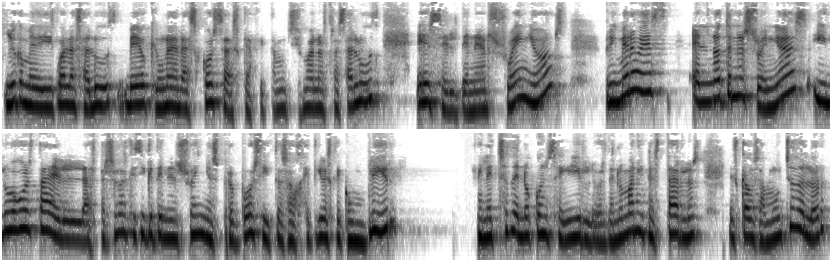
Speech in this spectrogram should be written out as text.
Yo que me dedico a la salud, veo que una de las cosas que afecta muchísimo a nuestra salud es el tener sueños. Primero es el no tener sueños y luego está el, las personas que sí que tienen sueños, propósitos, objetivos que cumplir. El hecho de no conseguirlos, de no manifestarlos, les causa mucho dolor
